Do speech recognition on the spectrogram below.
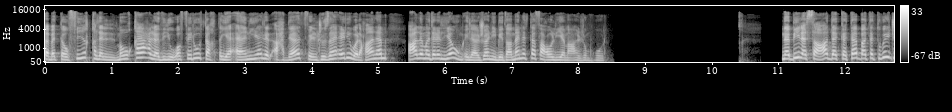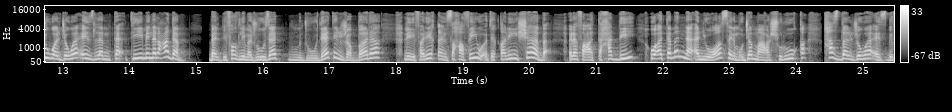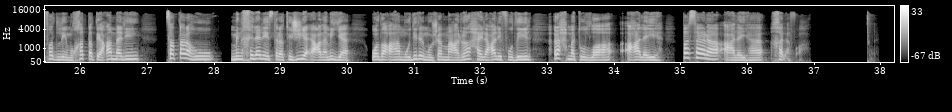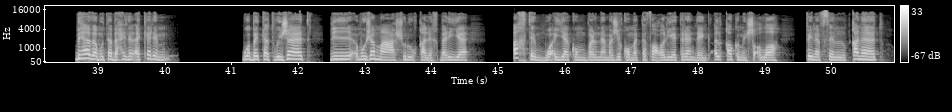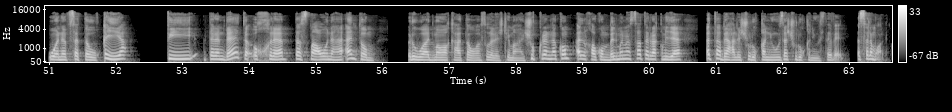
فبالتوفيق للموقع الذي يوفر تغطية آنية للأحداث في الجزائر والعالم على مدار اليوم إلى جانب ضمان التفاعلية مع الجمهور. نبيل السعادة كتب التتويج والجوائز لم تأتي من العدم بل بفضل مجهودات مجهودات جبارة لفريق صحفي وتقني شاب. رفع التحدي وأتمنى أن يواصل مجمع الشروق حصد الجوائز بفضل مخطط عملي سطره من خلال استراتيجية إعلامية. وضعها مدير المجمع الراحل علي فضيل رحمة الله عليه فسار عليها خلفه. بهذا متابعينا الأكارم وبالتتويجات لمجمع الشروق الإخبارية. أختم وإياكم برنامجكم التفاعلي trending ألقاكم إن شاء الله في نفس القناة ونفس التوقيع. في ترندات أخرى تصنعونها أنتم. رواد مواقع التواصل الاجتماعي. شكرا لكم. ألقاكم بالمنصات الرقمية التابعة لشروق نيوز شروق نيوز تي السلام عليكم.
